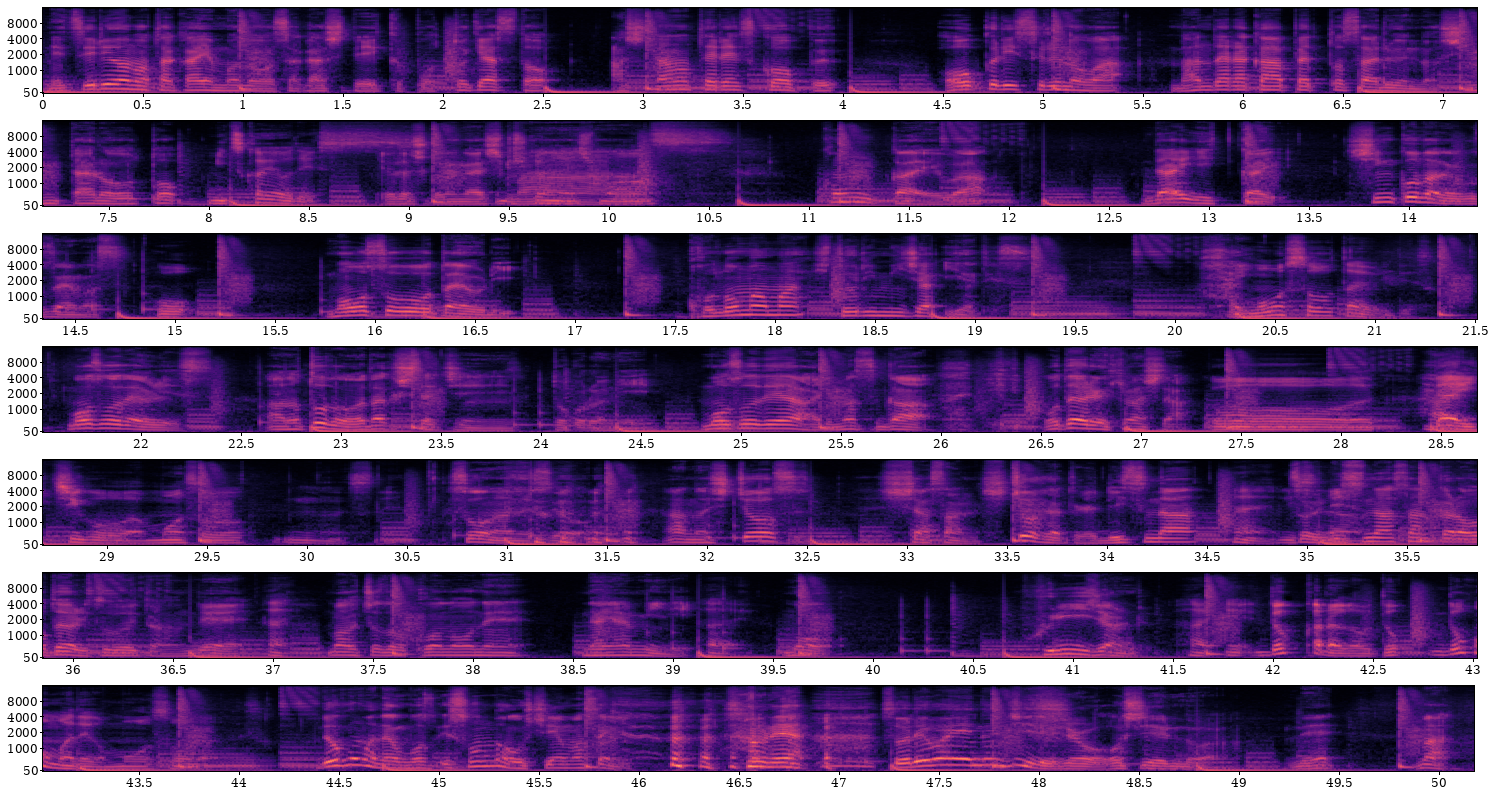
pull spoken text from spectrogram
熱量の高いものを探していくポッドキャスト明日のテレスコープ。お送りするのはマンダラカーペットサルーンの慎太郎と三塚洋です。よろしくお願いします。よろしくお願いします。今回は第1回新コーナーでございます。お、妄想お便り。このまま独り身じゃ嫌です。はい。妄想お便りですか？妄想お便りです。あのとうとう私たちのところに妄想ではありますがお便りが来ました。おー、第1号は妄想なんですね。そうなんですよ。あの視聴者さん視聴者というかリスナー、はいリスナー。そうリスナーさんからお便り届いたので、はい。まあちょっとこのね悩みに、はい。もうフリージャンル。はい。え、どっからが、ど、どこまでが妄想なんですか？どこまでもそんな教えませんよ。それそれは NG でしょ教えるのは。ね。まあ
